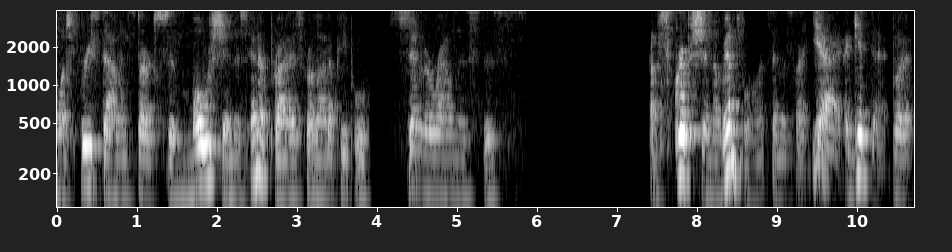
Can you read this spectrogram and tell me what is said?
once freestyling starts to motion this enterprise for a lot of people centered around this this subscription of influence, and it's like, yeah, I get that, but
